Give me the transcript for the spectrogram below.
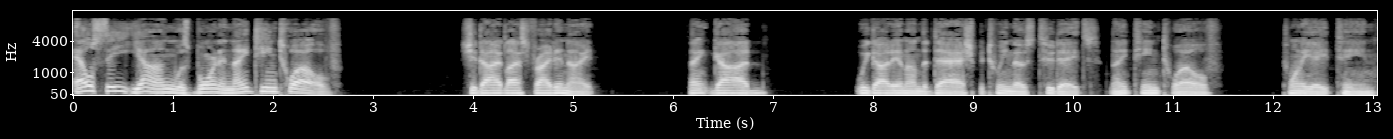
Elsie Young was born in 1912. She died last Friday night. Thank God we got in on the dash between those two dates, 1912, 2018.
